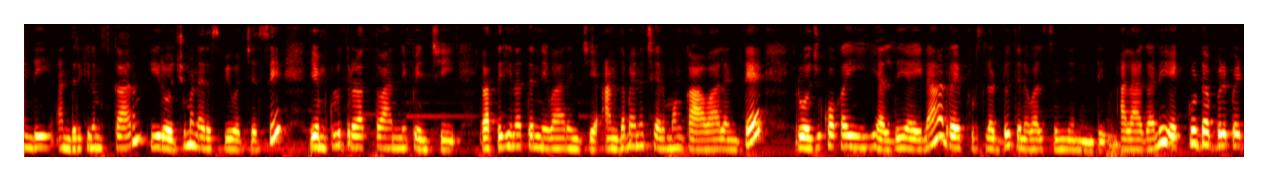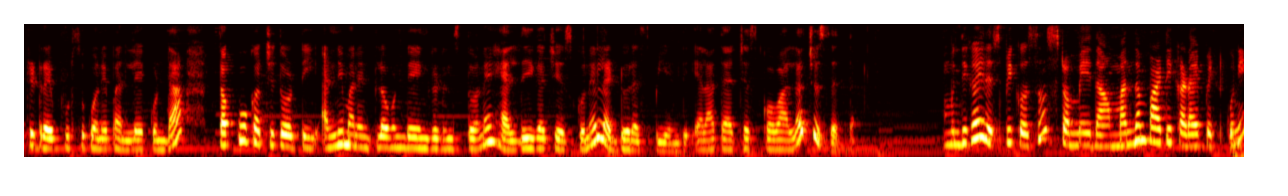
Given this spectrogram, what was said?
అండి. అందరికీ నమస్కారం. ఈరోజు మన రెసిపీ వచ్చేసి ఎముకలు దృఢత్వాన్ని పెంచి రతహీనతను నివారించే అందమైన చర్మం కావాలంటే రోజుకొక ఈ హెల్దీ అయిన డ్రై ఫ్రూట్స్ లడ్డు తినవలసిందేనండి. అలాగని ఎక్కువ డబ్బులు పెట్టి డ్రై ఫ్రూట్స్ కొనే పని లేకుండా తక్కువ ఖర్చుతోటి అన్ని మన ఇంట్లో ఉండే ఇంగ్రీడియంట్స్తోనే హెల్దీగా చేసుకునే లడ్డు రెసిపీ అండి. ఎలా తయారు చేసుకోవాలో చూసేద్దాం. ముందుగా ఈ రెసిపీ కోసం స్టవ్ మీద మందంపాటి కడాయి పెట్టుకుని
